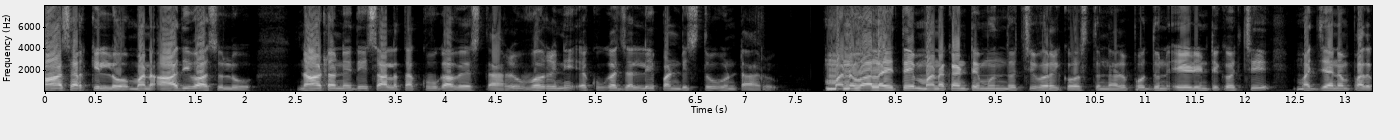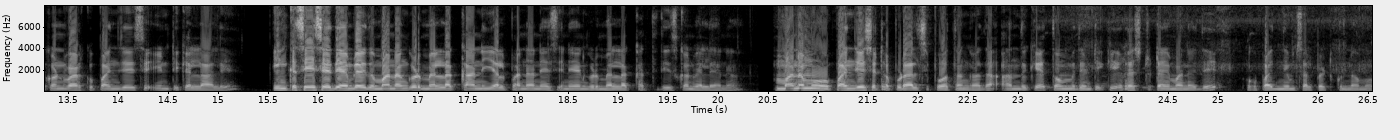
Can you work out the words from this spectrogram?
మా సర్కిల్లో మన ఆదివాసులు నాటు అనేది చాలా తక్కువగా వేస్తారు. వరిని ఎక్కువగా జల్లి పండిస్తూ ఉంటారు. మన వాళ్ళైతే మనకంటే ముందు వచ్చి వరి కోస్తున్నారు. పొద్దున్న ఏడింటికి వచ్చి మధ్యాహ్నం పదకొండు వరకు పనిచేసి ఇంటికి వెళ్ళాలి ఇంకా చేసేది ఏం లేదు. మనం కూడా మెల్లగా కానియాలి పని అనేసి నేను కూడా మెల్లగా కత్తి తీసుకొని వెళ్ళాను. మనము పని చేసేటప్పుడు అలసిపోతాం కదా. అందుకే తొమ్మిదింటికి రెస్ట్ టైం అనేది ఒక పది నిమిషాలు పెట్టుకున్నాము.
